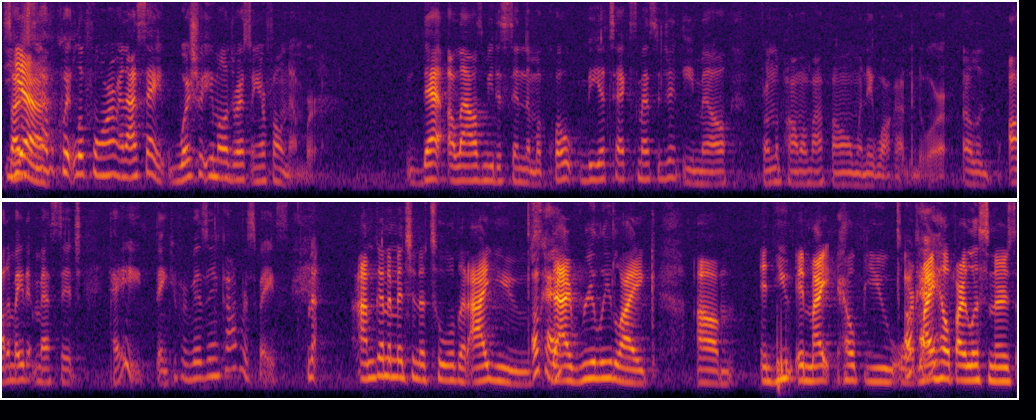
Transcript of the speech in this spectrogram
So I just have a quick little form and I say, what's your email address and your phone number? That allows me to send them a quote via text message and email from the palm of my phone when they walk out the door. An automated message, hey, thank you for visiting ConverSpace. Now, I'm going to mention a tool that I use Okay. that I really like, um, and you it might help you or it might help our listeners.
